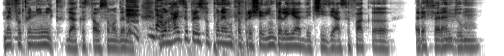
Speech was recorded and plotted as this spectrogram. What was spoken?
Nefăcând nimic, dacă stau să mă gândesc. Da. Bun, hai să presupunem că președintele ia decizia să facă referendum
